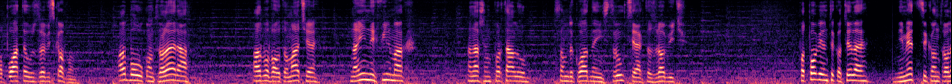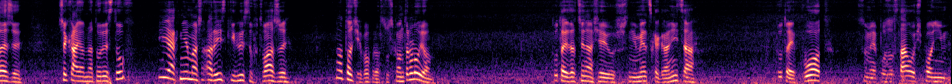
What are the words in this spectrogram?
opłatę uzdrowiskową. Albo u kontrolera, albo w automacie. Na innych filmach na naszym portalu są dokładne instrukcje, jak to zrobić. Podpowiem tylko tyle. Niemieccy kontrolerzy czekają na turystów i jak nie masz aryjskich rysów twarzy, no to cię po prostu skontrolują. Tutaj zaczyna się już niemiecka granica. Tutaj płot, w sumie pozostałość po nim.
